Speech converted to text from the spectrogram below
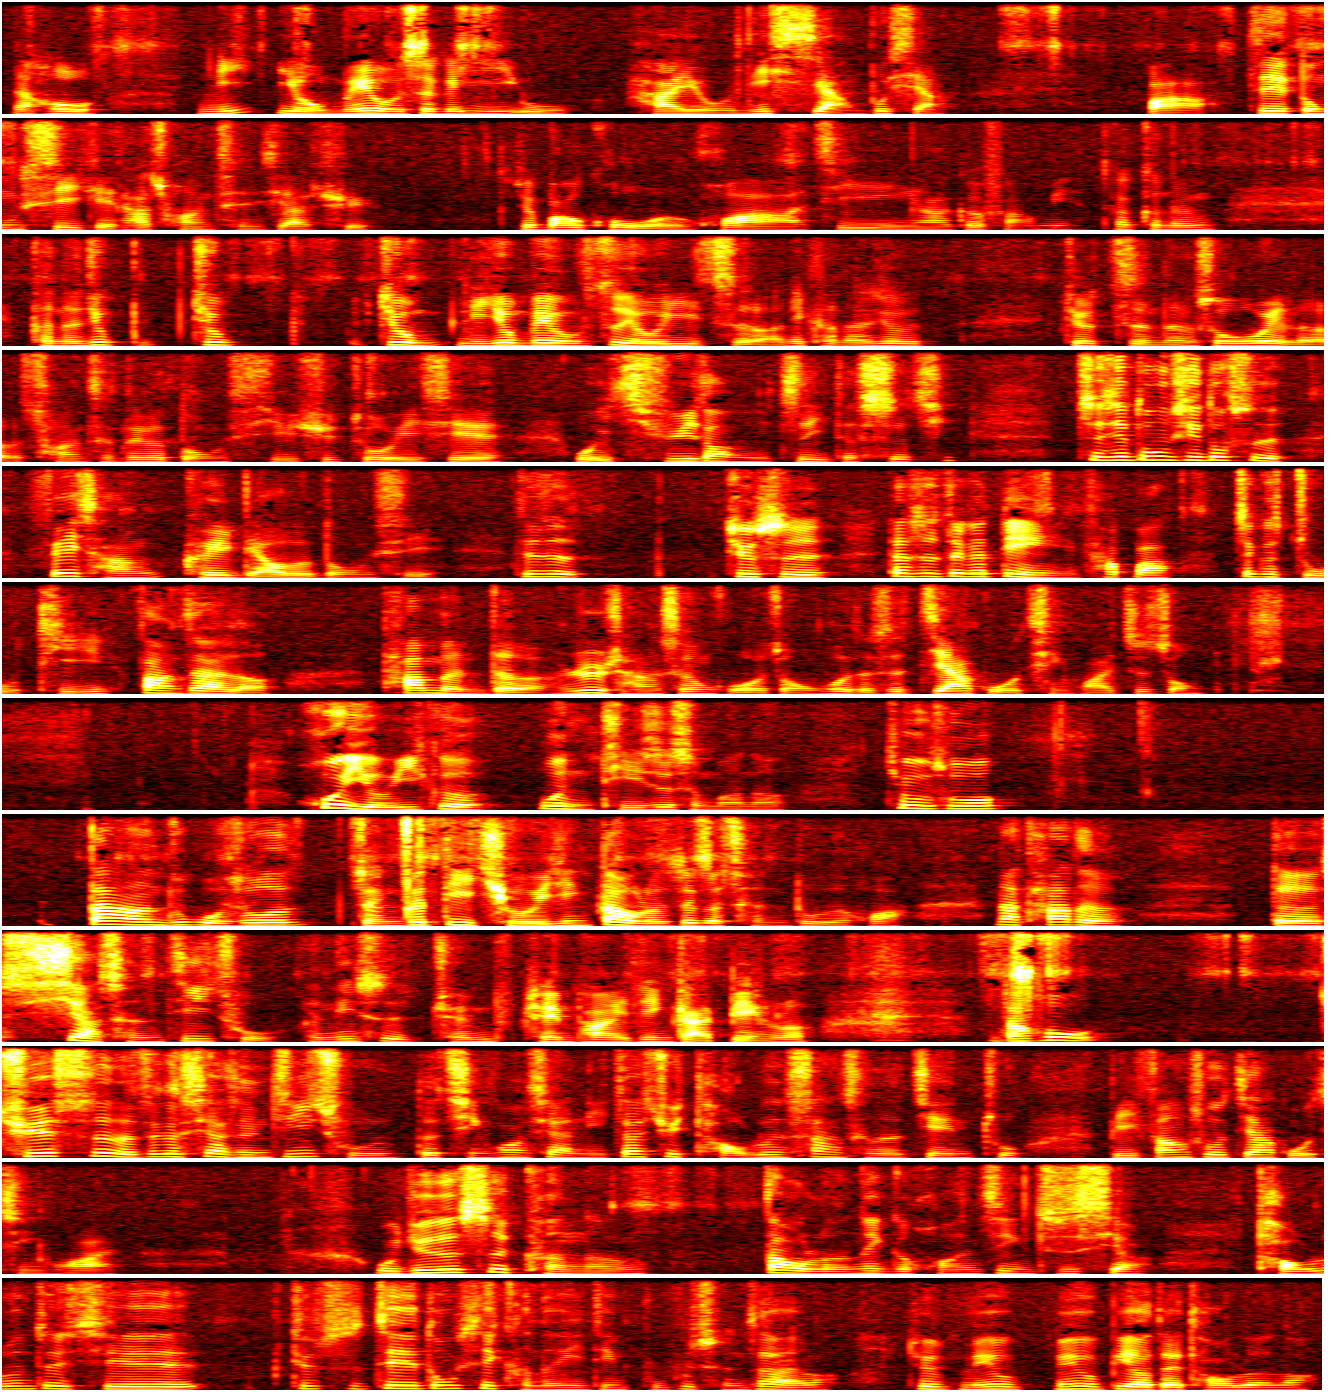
然后你有没有这个义务？还有你想不想？把这些东西给它传承下去，就包括文化啊、基因啊各方面，它可能可能就不就就你就没有自由意志了，你可能就就只能说为了传承这个东西去做一些委屈到你自己的事情，这些东西都是非常可以聊的东西，就是就是，但是这个电影它把这个主题放在了他们的日常生活中或者是家国情怀之中，会有一个问题是什么呢？就是说。当然，如果说整个地球已经到了这个程度的话，那它的的下层基础肯定是全全盘已经改变了。然后缺失了这个下层基础的情况下，你再去讨论上层的建筑，比方说家国情怀，我觉得是可能到了那个环境之下，讨论这些就是这些东西可能已经不复存在了，就没有没有必要再讨论了。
